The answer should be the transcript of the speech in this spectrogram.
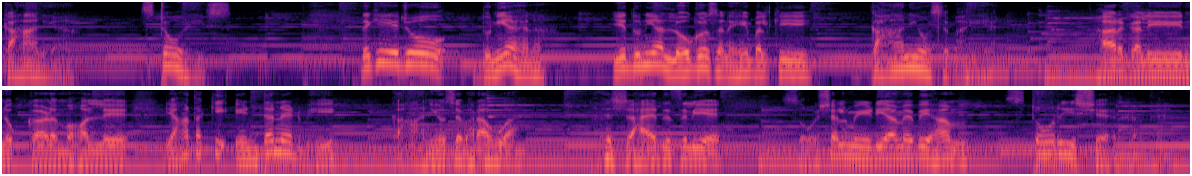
कहानियाँ स्टोरीज देखिए, ये जो दुनिया है ना, ये दुनिया लोगों से नहीं, बल्कि कहानियों से भरी है। हर गली, नुक्कड़, मोहल्ले, यहाँ तक कि इंटरनेट भी कहानियों से भरा हुआ है। शायद इसलिए सोशल मीडिया में भी हम स्टोरीज शेयर करते हैं,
